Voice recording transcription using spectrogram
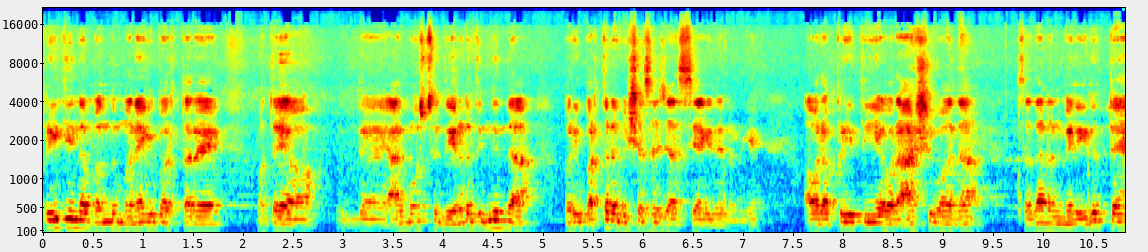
ಪ್ರೀತಿಯಿಂದ ಬಂದು ಮನೆಗೆ ಬರ್ತಾರೆ. ಮತ್ತು ಆಲ್ಮೋಸ್ಟ್ ಒಂದು ಎರಡು ದಿನದಿಂದ ಬರೀ ಬರ್ತಡೇ ವಿಶ್ವಾಸ ಜಾಸ್ತಿ ಆಗಿದೆ ನನಗೆ. ಅವರ ಪ್ರೀತಿ, ಅವರ ಆಶೀರ್ವಾದ ಸದಾ ನನ್ನ ಮೇಲೆ ಇರುತ್ತೆ.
